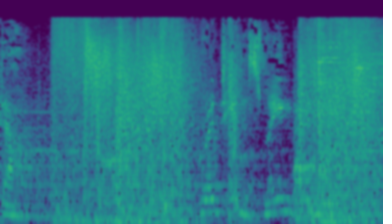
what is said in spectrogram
down. Red team is slain by the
